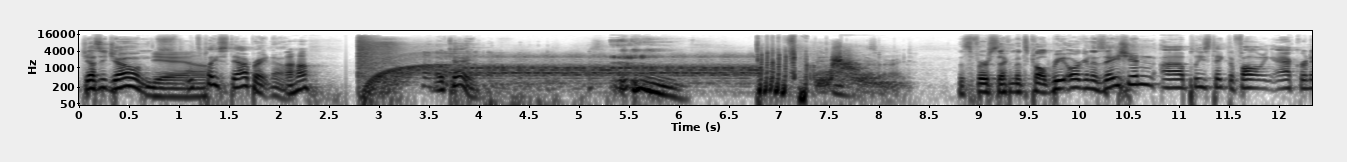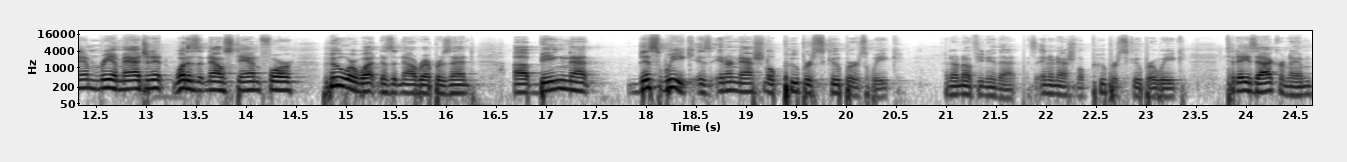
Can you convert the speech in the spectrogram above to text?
Jesse Jones. Yeah. Let's play stab right now. Uh huh. Okay. It's all right. This first segment's called Reorganization. Uh, please take the following acronym, reimagine it. What does it now stand for? Who or what does it now represent? Uh, being that this week is International Pooper Scoopers Week. I don't know if you knew that. It's International Pooper Scooper Week. Today's acronym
